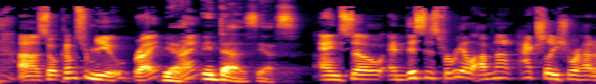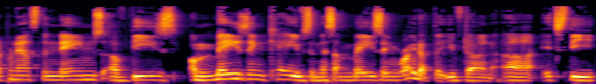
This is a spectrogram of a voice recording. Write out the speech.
uh, so it comes from you, right? Yeah, Right. it does. Yes. And so, and this is for real. I'm not actually sure how to pronounce the names of these amazing caves in this amazing write up that you've done. Uh, it's the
